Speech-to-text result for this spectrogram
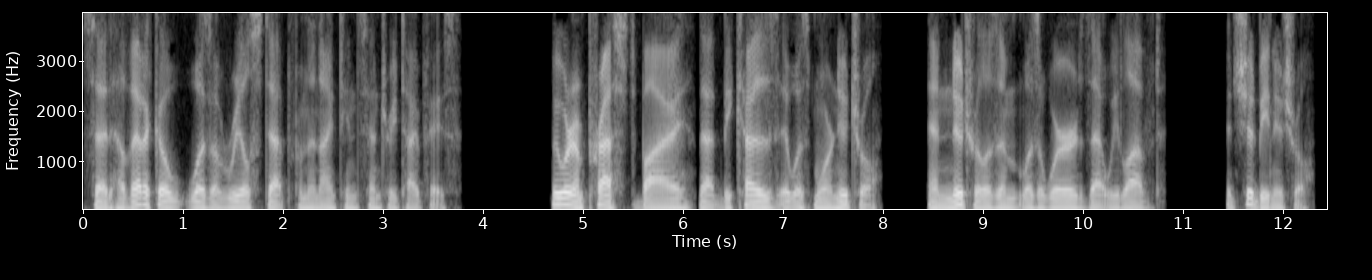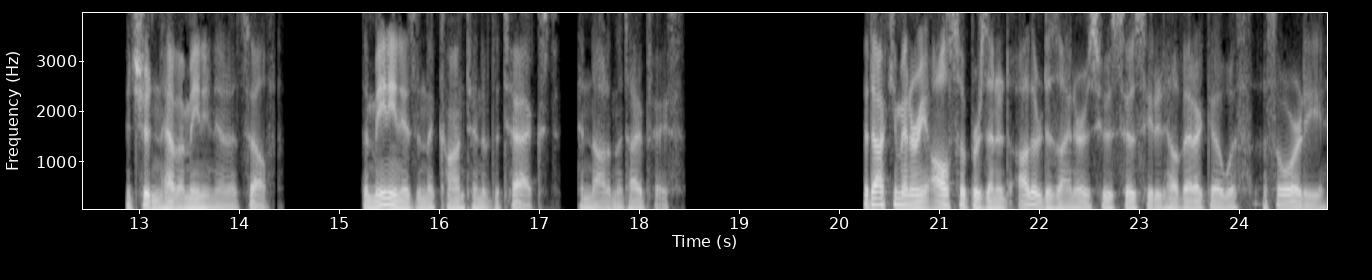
said Helvetica was a real step from the 19th century typeface. We were impressed by that because it was more neutral, and neutralism was a word that we loved. It should be neutral. It shouldn't have a meaning in itself. The meaning is in the content of the text and not in the typeface. The documentary also presented other designers who associated Helvetica with authority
